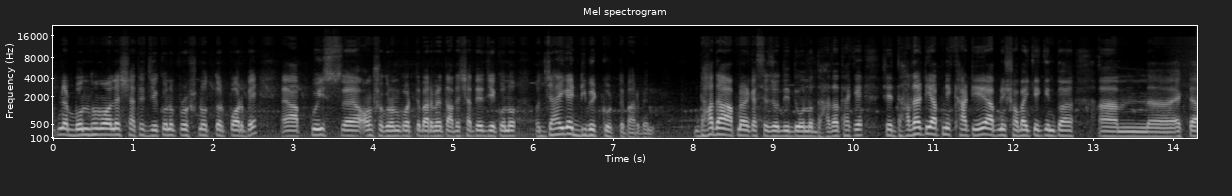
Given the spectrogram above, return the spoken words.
আপনার বন্ধু মহলের সাথে যে কোনো প্রশ্ন উত্তর পর্বে কুইজ অংশগ্রহণ করতে পারবেন, তাদের সাথে যে কোনো জায়গায় ডিবেট করতে পারবেন। ধাঁধা আপনার কাছে যদি কোনো ধাঁধা থাকে, সেই ধাঁধাটি আপনি খাটিয়ে আপনি সবাইকে কিন্তু একটা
